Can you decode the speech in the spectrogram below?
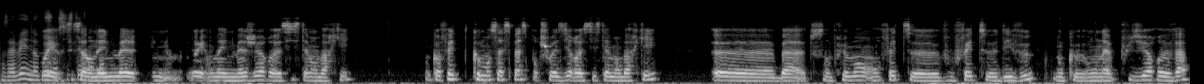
Vous avez une option Oui, c'est ça, on a une, on a une majeure euh, système embarqué. Donc en fait, comment ça se passe pour choisir euh, système embarqué? Bah, tout simplement, en fait, vous faites des vœux. Donc, on a plusieurs VAP.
